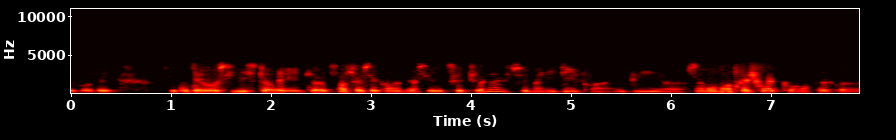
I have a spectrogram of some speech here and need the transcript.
ce côté ce côté aussi historique, je pense que c'est quand même assez exceptionnel, c'est magnifique. Et puis euh, c'est un moment très chouette, quoi, en fait. Euh,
